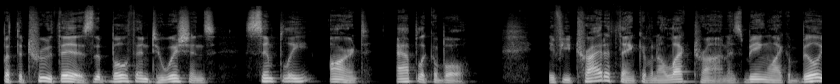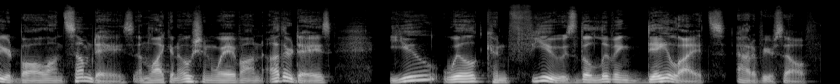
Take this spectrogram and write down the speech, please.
But the truth is that both intuitions simply aren't applicable. If you try to think of an electron as being like a billiard ball on some days and like an ocean wave on other days, you will confuse the living daylights out of yourself.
